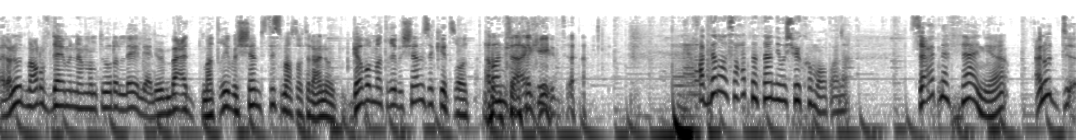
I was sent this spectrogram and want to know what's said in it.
العنود معروف دائما إنها من طيور الليل يعني من بعد ما تغيب الشمس تسمع صوت العنود. قبل ما تغيب الشمس أكيد صوت رندا أكيد. عبد الله ساعتنا الثانية وش فيكم موضوعنا؟ ساعتنا الثانية عنود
